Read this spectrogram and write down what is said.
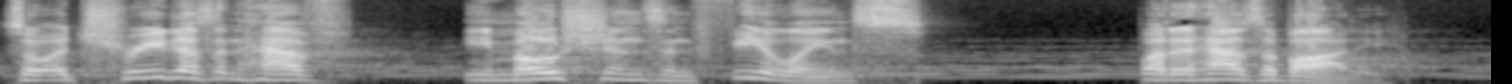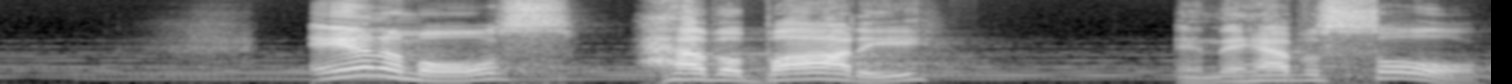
So a tree doesn't have emotions and feelings, but it has a body. Animals have a body and they have a soul.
